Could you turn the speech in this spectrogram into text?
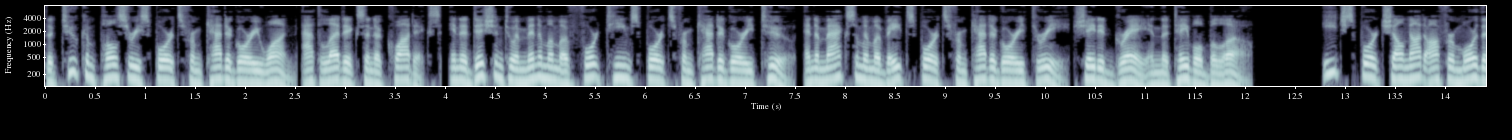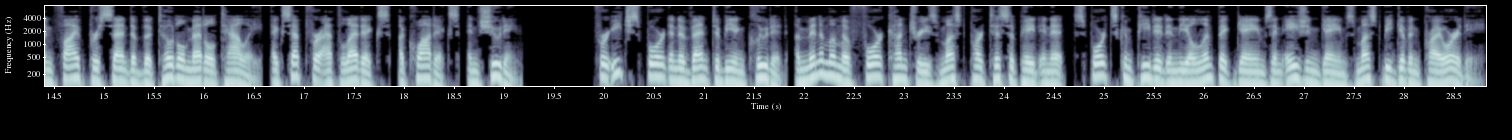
the two compulsory sports from Category 1 athletics and aquatics, in addition to a minimum of 14 sports from Category 2, and a maximum of 8 sports from Category 3 shaded gray in the table below. Each sport shall not offer more than 5% of the total medal tally, except for athletics, aquatics, and shooting. For each sport and event to be included, a minimum of four countries must participate in it. Sports competed in the Olympic Games and Asian Games must be given priority.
